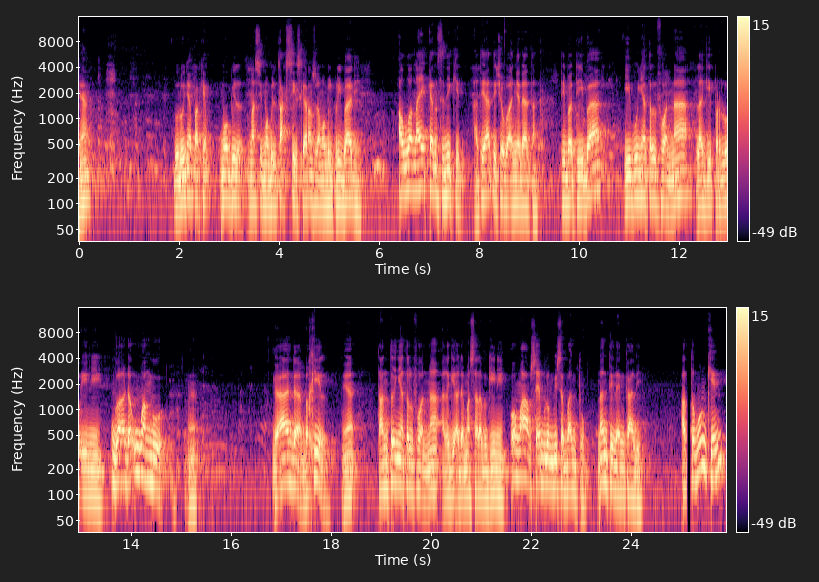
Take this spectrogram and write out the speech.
ya Dulunya pakai mobil, masih mobil taksi, sekarang sudah mobil pribadi. Allah naikkan sedikit, hati-hati cobaannya datang. Tiba-tiba ibunya telepon, nak lagi perlu ini. Enggak ada uang bu. Nah. Enggak ada, bakhil. Ya. Tantenya telepon, nak lagi ada masalah begini. Oh maaf saya belum bisa bantu, nanti lain kali. Atau mungkin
